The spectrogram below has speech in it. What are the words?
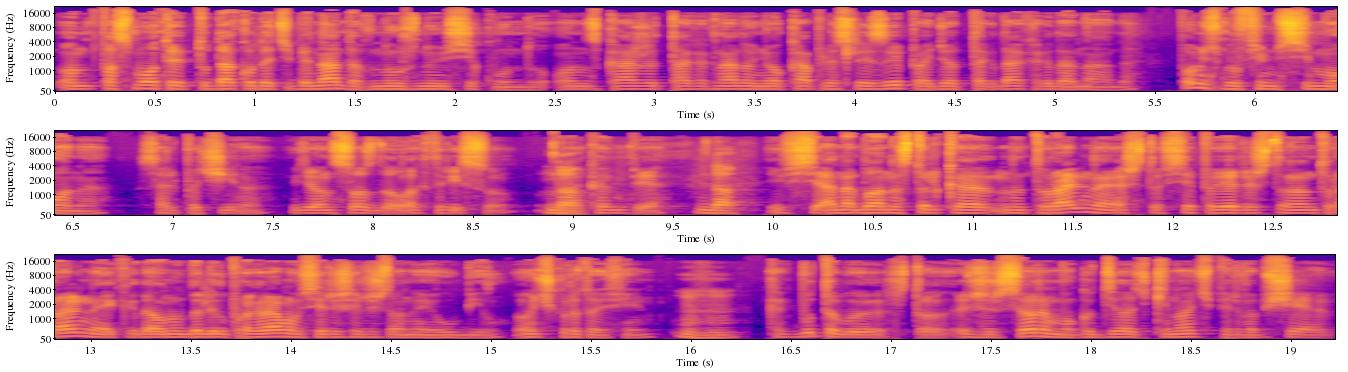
Он посмотрит туда, куда тебе надо в нужную секунду. Он скажет так, как надо, у него капля слезы пойдет тогда, когда надо. Помнишь, был фильм «Симона» с Аль Пачино, где он создал актрису Да. на компе? Да. И все, она была настолько натуральная, что все поверили, что она натуральная, и когда он удалил программу, все решили, что он ее убил. Очень крутой фильм. Мгм. Как будто бы, что режиссеры могут делать кино теперь вообще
